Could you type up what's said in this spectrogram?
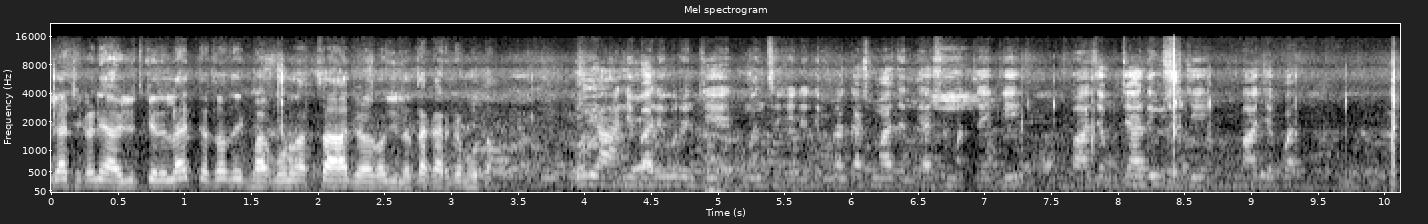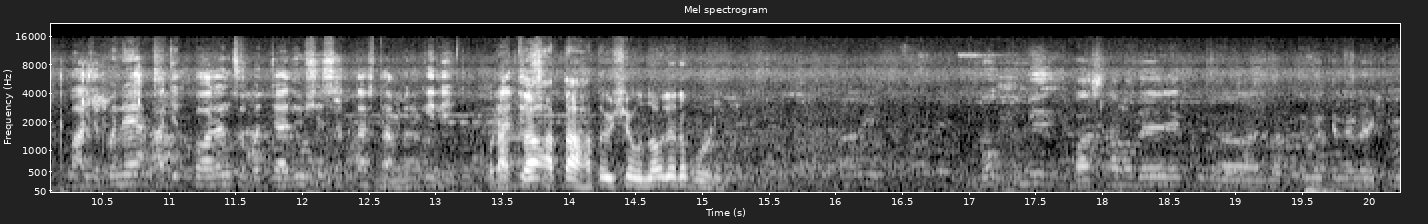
या ठिकाणी आयोजित केलेला आहे. त्याचाच एक भाग म्हणून आजचा हा जळगाव जिल्ह्याचा कार्यक्रम होता. या आणीबाणीवरून जे आहेत मनसेचे नेते प्रकाश महाजन ते असं म्हटलंय की भाजप ज्या दिवशी जे भाजप भाजपने अजित पवारांसोबत ज्या दिवशी सत्ता स्थापन केली पण आता आता हा तर विषय उन्हावू दे ना पूर्ण. भाषणामध्ये एक वक्तव्य केलेलं आहे की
